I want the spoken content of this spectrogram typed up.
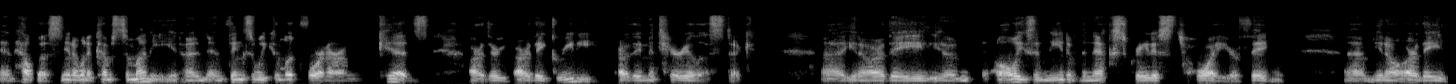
and help us. You know, when it comes to money, you know, and, and things that we can look for in our own kids, are they are they greedy? Are they materialistic? Uh, you know, are they you know always in need of the next greatest toy or thing? Um, you know, are they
